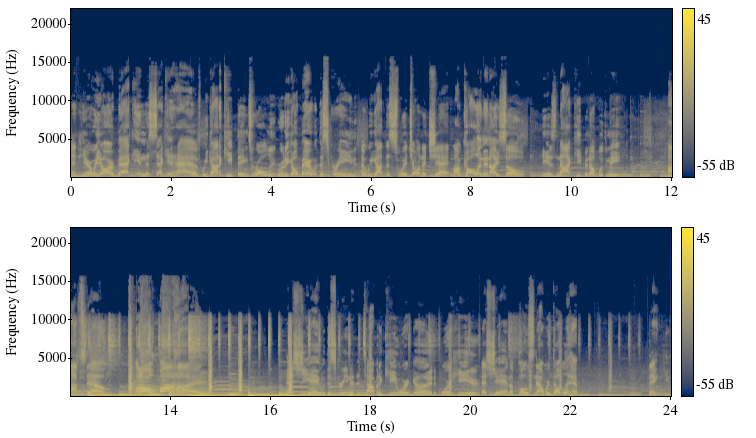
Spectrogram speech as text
And here we are back in the second half. We got to keep things rolling. Rudy Gobert with the screen. And we got the switch on the Chet. I'm calling an ISO. He is not keeping up with me. Hop step. Oh my! SGA with the screen at the top of the key. We're good. We're here. SGA in the post now. We're doubling. Thank you.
